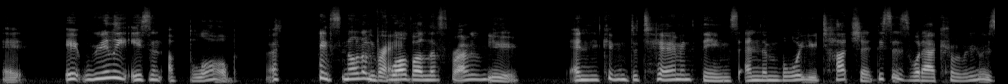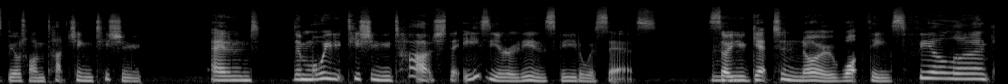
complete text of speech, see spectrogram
it it really isn't a blob. It's not a Right. blob on the front of you. And you can determine things. And the more you touch it, this is what our career is built on touching tissue. And the more you, tissue you touch, the easier it is for you to assess. So Mhm. you get to know what things feel like,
